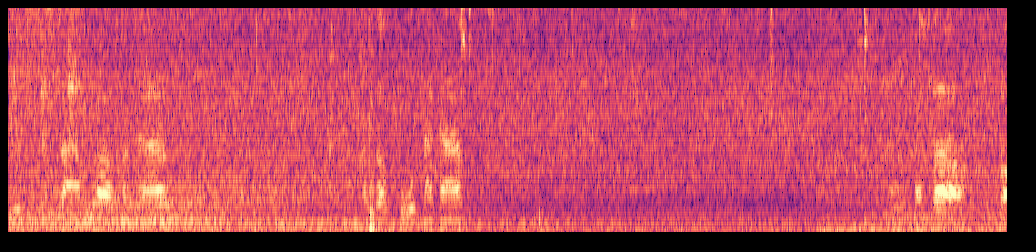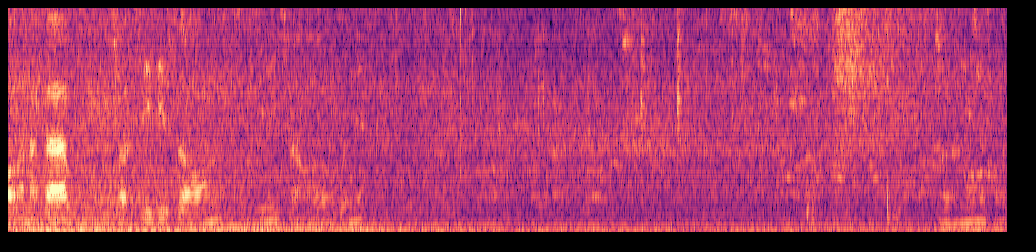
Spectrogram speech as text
ยี่สิบสามรอบนะครับ แล้วก็ขูดนะครับขูดแล้วก็เกาะนะครับเกาะซี่ ที่สองซี่ที่สองลงตัวนี้ลงนี้นะครับ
